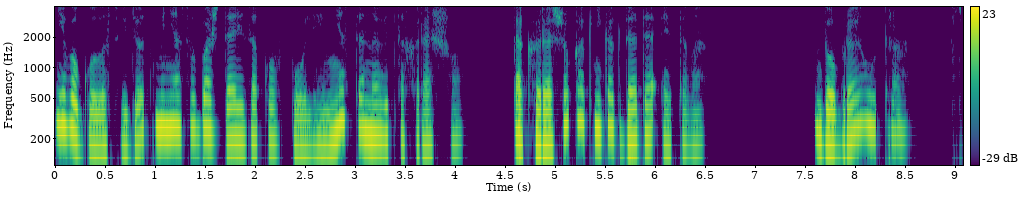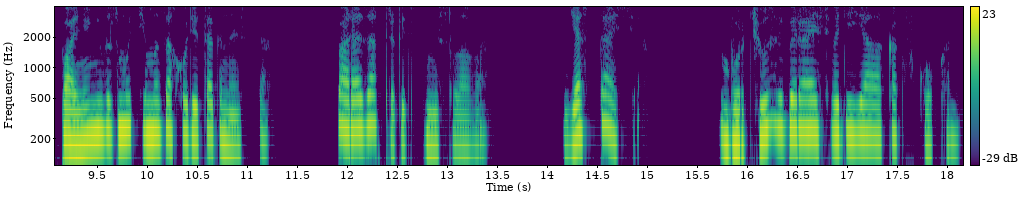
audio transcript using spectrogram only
Его голос ведет меня, освобождая из оков боли, и мне становится хорошо. Так хорошо, как никогда до этого. Доброе утро. В спальню невозмутимо заходит Агнесса. «Пора завтракать, Станислава». «Я Стася». Бурчу, забираясь в одеяло, как в кокон.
